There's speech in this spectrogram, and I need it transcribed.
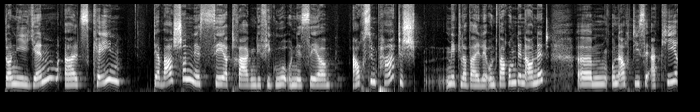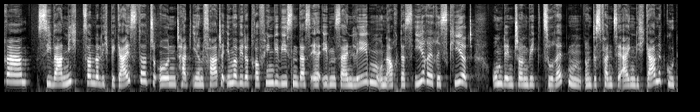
Donnie Yen als Kane, der war schon eine sehr tragende Figur und eine sehr auch sympathisch mittlerweile. Und warum denn auch nicht? Ähm, und auch diese Akira, sie war nicht sonderlich begeistert und hat ihren Vater immer wieder darauf hingewiesen, dass er eben sein Leben und auch das ihre riskiert, um den John Wick zu retten. Und das fand sie eigentlich gar nicht gut,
